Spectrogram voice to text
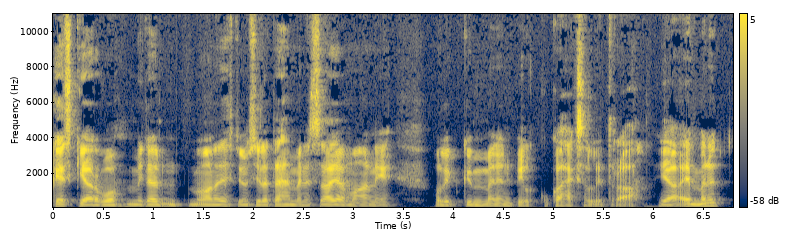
keskiarvo, mitä mä oon ehtinyt sillä tähän mennessä ajamaan, niin oli 10,8 litraa. Ja en mä nyt,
